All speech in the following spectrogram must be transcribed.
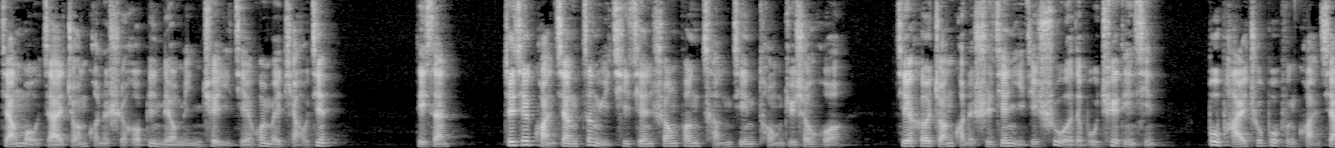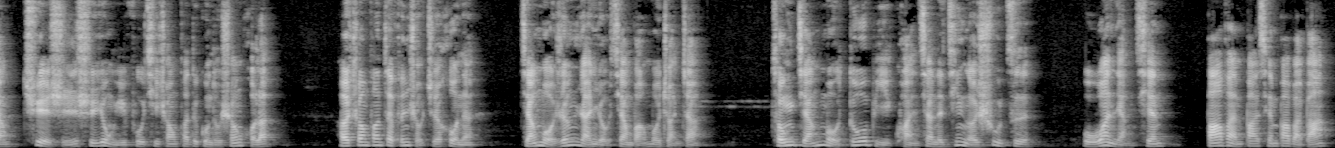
蒋某在转款的时候并没有明确以结婚为条件。第三。这些款项赠与期间，双方曾经同居生活，结合转款的时间以及数额的不确定性，不排除部分款项确实是用于夫妻双方的共同生活了。而双方在分手之后呢，蒋某仍然有向王某转账。从蒋某多笔款项的金额数字五万两千、八万八千八百八、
